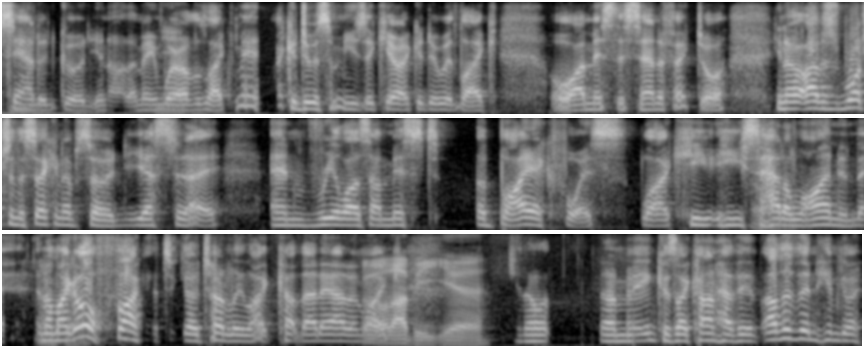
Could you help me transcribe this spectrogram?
sounded good. You know what I mean? Where I was like, man, I could do with some music here. I could do with like, oh, I missed this sound effect, or you know, I was watching the second episode yesterday and realized I missed a Bayek voice. Like he he had a line in there, and I'm like, oh fuck, I had to go totally like cut that out and Well, like that'd be yeah. you know what I mean? Because I can't have him other than him going,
